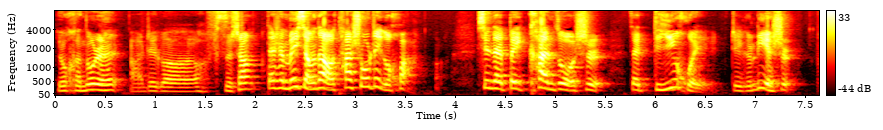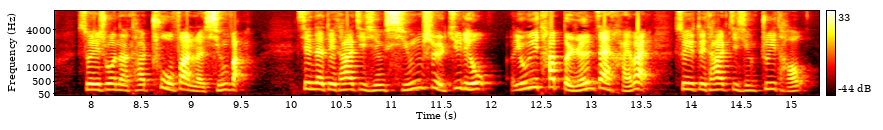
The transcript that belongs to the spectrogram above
有很多人啊这个死伤，但是没想到他说这个话，现在被看作是在诋毁这个烈士，所以说呢，他触犯了刑法，现在对他进行刑事拘留。由于他本人在海外，所以对他进行追逃。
